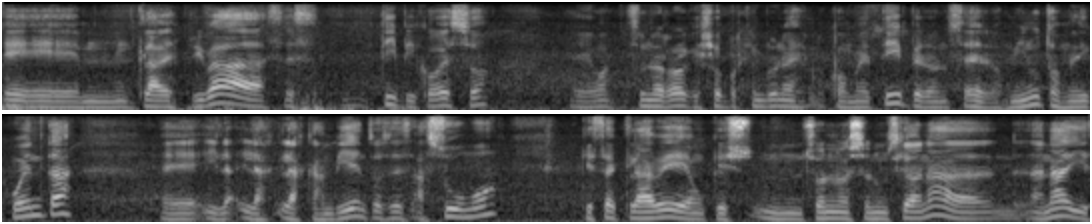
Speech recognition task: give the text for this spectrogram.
em, claves privadas, es típico eso. Eh, bueno, es un error que yo, por ejemplo, una vez cometí, pero no sé, los minutos me di cuenta eh, y, las cambié, entonces asumo que esa clave, aunque yo, mm, no haya anunciado nada a nadie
